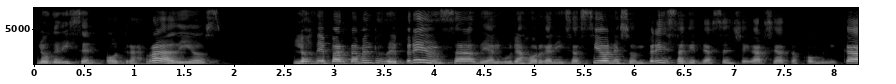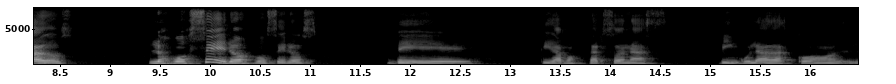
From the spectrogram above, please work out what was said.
lo que dicen otras radios, los departamentos de prensa de algunas organizaciones o empresas que te hacen llegar ciertos comunicados, los voceros, voceros de, digamos, personas vinculadas con,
